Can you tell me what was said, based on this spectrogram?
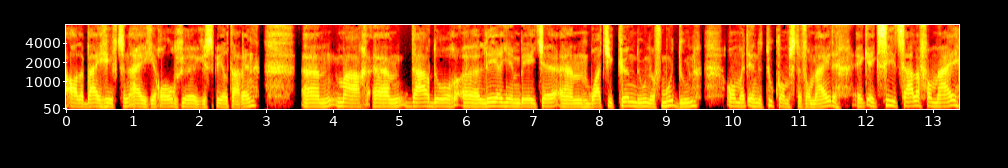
allebei heeft zijn eigen rol ge, gespeeld daarin. Um, maar um, daardoor uh, leer je een beetje um, wat je kunt doen of moet doen om het in de toekomst te vermijden. Ik, ik zie het zelf voor mij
